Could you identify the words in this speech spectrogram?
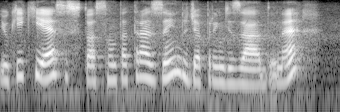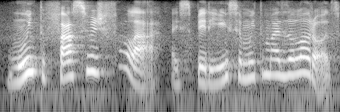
e o que, que essa situação está trazendo de aprendizado, né? Muito fácil de falar, a experiência é muito mais dolorosa.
